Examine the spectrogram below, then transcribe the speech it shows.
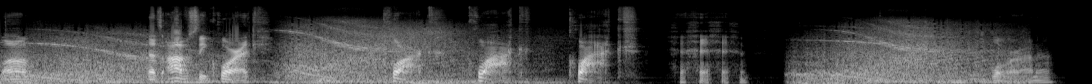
Well, that's obviously Quark. Quark. Quack. Quack. Florana.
